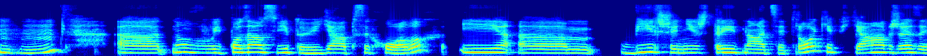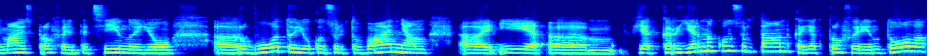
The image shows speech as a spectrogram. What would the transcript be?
Угу. Е, ну, поза освітою я психолог, і ем, більше ніж 13 років я вже займаюся профорієнтаційною е, роботою, консультуванням е, і ем, як кар'єрна консультантка, як профорієнтолог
